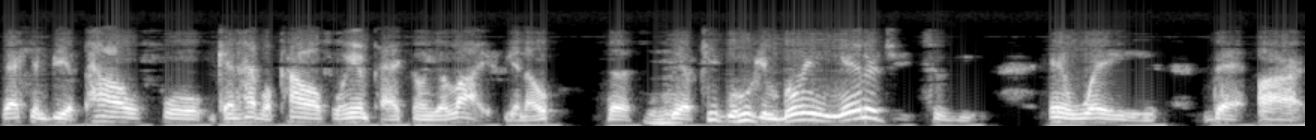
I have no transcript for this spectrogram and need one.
that can be a powerful, can have a powerful impact on your life. You know, the, mm-hmm. there are people who can bring energy to you in ways that are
